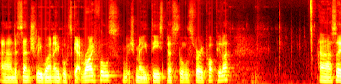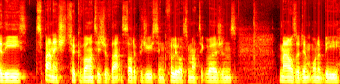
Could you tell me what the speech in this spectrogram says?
and essentially weren't able to get rifles, which made these pistols very popular. Uh, so the Spanish took advantage of that and started producing fully automatic versions. Mauser didn't want to be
